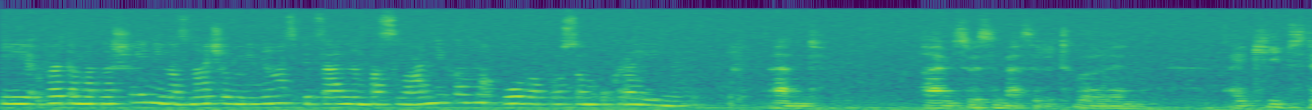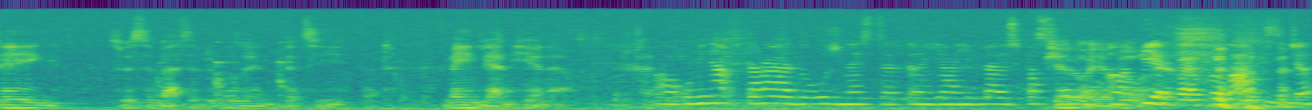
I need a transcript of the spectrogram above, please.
И в этом отношении назначил меня специальным посланником по вопросам Украины. and I'm Swiss ambassador to Berlin. I keep staying Swiss ambassador to Berlin, let's see, but mainly I'm here now. А, У меня вторая должность, я являюсь послом. Первая была. Первая была сейчас,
